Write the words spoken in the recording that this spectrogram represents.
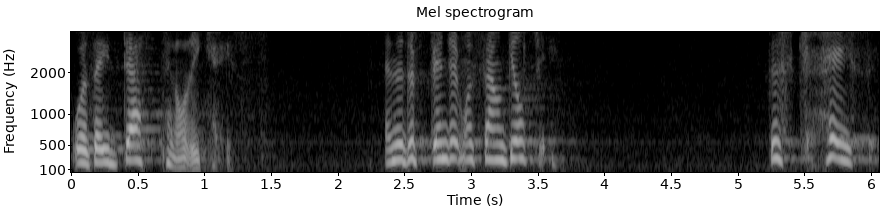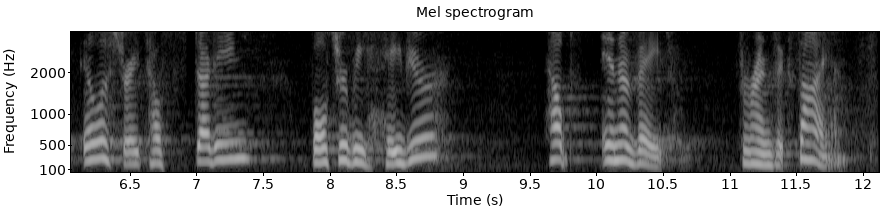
was a death penalty case, and the defendant was found guilty. This case illustrates how studying vulture behavior helps innovate forensic science.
